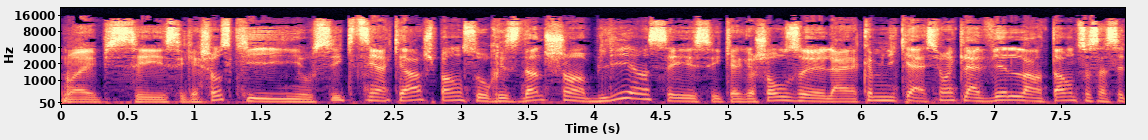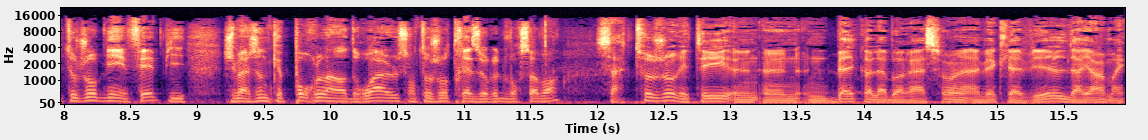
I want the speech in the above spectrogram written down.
Ouais, puis c'est c'est quelque chose qui aussi qui tient à cœur, je pense, aux résidents de Chambly. Hein, c'est c'est quelque chose la communication avec la ville, l'entente, ça, ça s'est toujours bien fait. Puis j'imagine que pour l'endroit, eux sont toujours très heureux de vous recevoir. Ça a toujours été une, une, une belle collaboration avec la ville. D'ailleurs, ben,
